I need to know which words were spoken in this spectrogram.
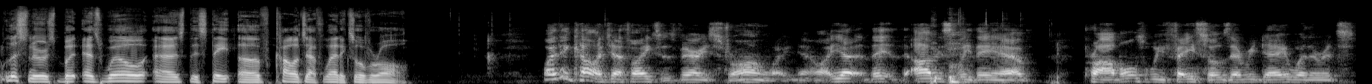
listeners, but as well as the state of college athletics overall. Well, I think college athletics is very strong right now. Yeah, they obviously they have problems. We face those every day, whether it's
